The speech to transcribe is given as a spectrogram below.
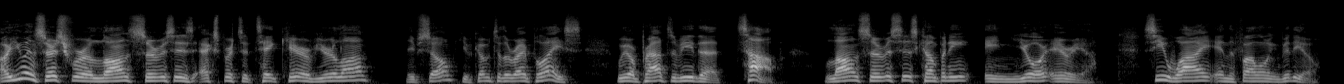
Are you in search for a lawn services expert to take care of your lawn? If so, you've come to the right place. We are proud to be the top lawn services company in your area. See why in the following video.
